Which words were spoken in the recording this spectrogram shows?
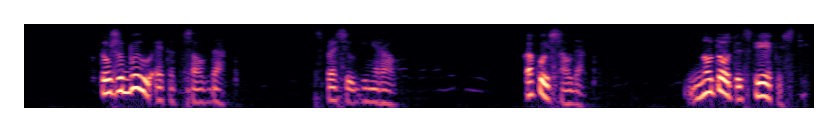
— Кто же был этот солдат? — спросил генерал. — Какой солдат? Ну, тот из крепости.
